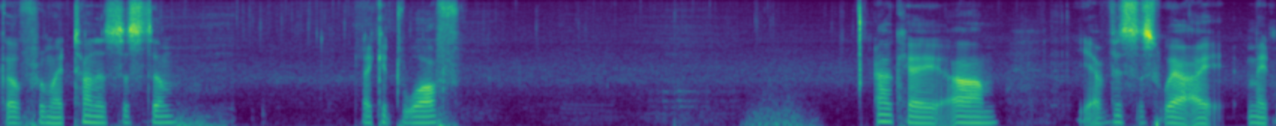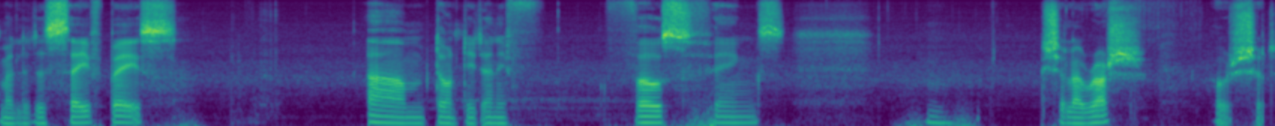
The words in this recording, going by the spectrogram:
Go through my tunnel system like a dwarf. Okay um yeah this is where I made my little safe base. Um don't need any those things. Hmm. shall I rush? Oh shit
